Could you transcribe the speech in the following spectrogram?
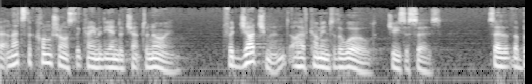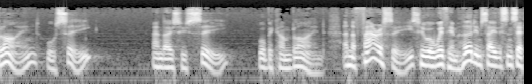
Uh, and that's the contrast that came at the end of chapter 9. For judgment I have come into the world, Jesus says, so that the blind will see, and those who see will become blind. And the Pharisees who were with him heard him say this and said,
